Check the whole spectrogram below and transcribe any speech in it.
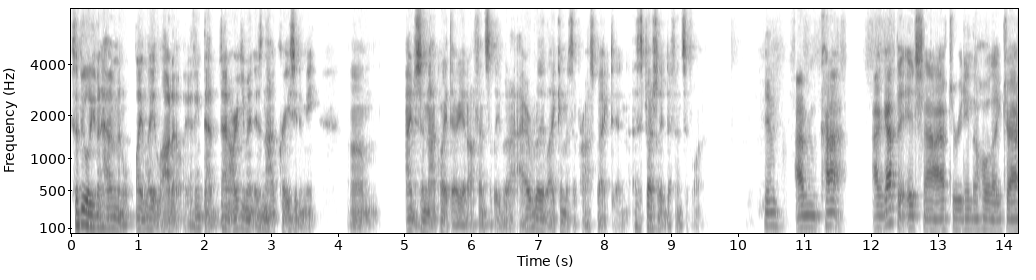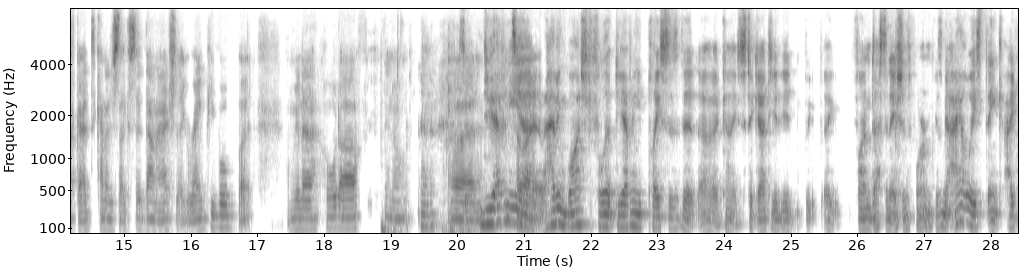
some people even have him in like late lotto. Like, I think that that argument is not crazy to me. Um, I just am not quite there yet offensively, but I really like him as a prospect and especially a defensive one. Yeah, I'm kind of I got the itch now after reading the whole like draft guide to kind of just like sit down and actually like rank people, but I'm gonna hold off. You know. Uh, so do you have any? Uh, I... having watched Flip, do you have any places that uh, kind of stick out to you, the like fun destinations for him? Because I mean, I always think I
